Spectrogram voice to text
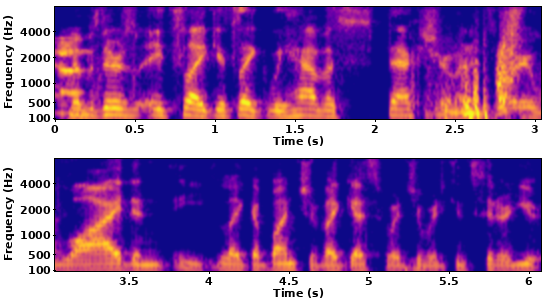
Um, no, but there's it's like it's like we have a spectrum and it's very wide and like a bunch of I guess what you would consider you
